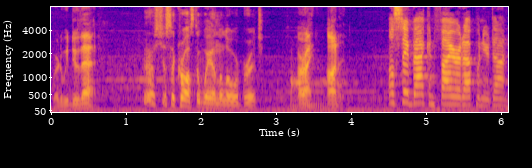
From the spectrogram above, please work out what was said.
Where do we do that? Uh, it's just across the way on the lower bridge. All right, on it. I'll stay back and fire it up when you're done.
